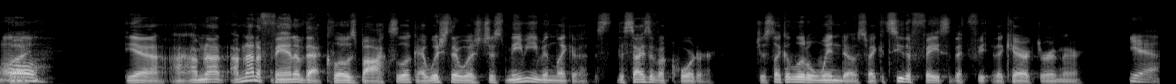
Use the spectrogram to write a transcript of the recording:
oh, Yeah, I, I'm not. I'm not a fan of that closed box look. I wish there was just maybe even like a the size of a quarter, just like a little window, so I could see the face of the the character in there. Yeah.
